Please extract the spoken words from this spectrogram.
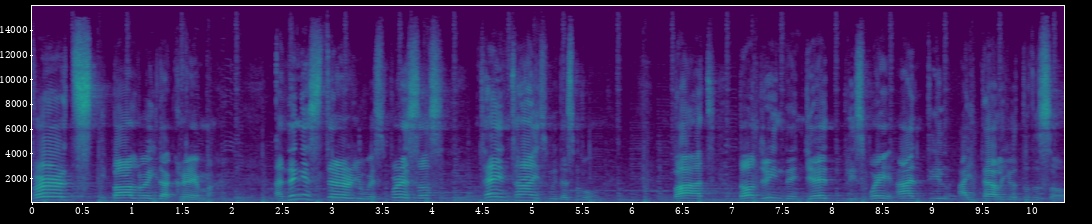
first evaluate the crema, and then stir your espressos 10 times with a spoon. But don't drink them yet, please wait until I tell you to do so.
